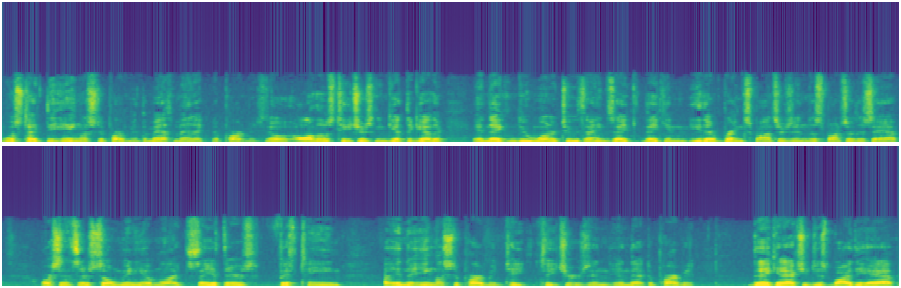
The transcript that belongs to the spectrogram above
let's take the English department, the mathematics department. You know, all those teachers can get together and they can do one or two things. They they can either bring sponsors in to sponsor this app, or since there's so many of them, like say if there's 15 uh, in the English department, te- teachers in in that department, they could actually just buy the app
